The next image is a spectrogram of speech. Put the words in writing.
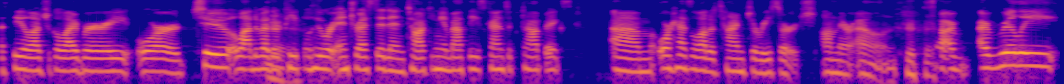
a theological library or to a lot of other yeah. people who are interested in talking about these kinds of topics um, or has a lot of time to research on their own so I, I really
